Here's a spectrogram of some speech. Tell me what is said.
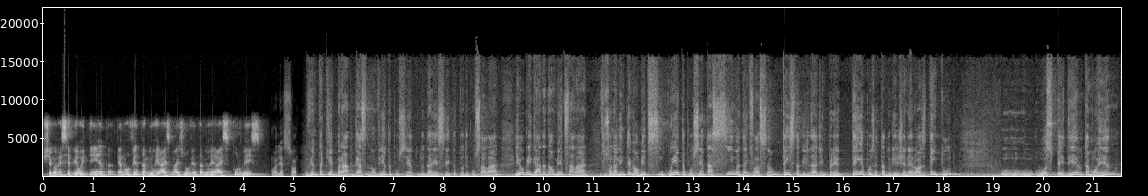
chegam a receber 80 até 90 mil reais, mais de 90 mil reais por mês. Olha só. O governo está quebrado, gasta 90% do, da receita toda com salário e é obrigado a dar aumento de salário. O funcionalismo teve um aumento de 50% acima da inflação, tem estabilidade de emprego, tem aposentadoria generosa, tem tudo. o, o, o hospedeiro está morrendo,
